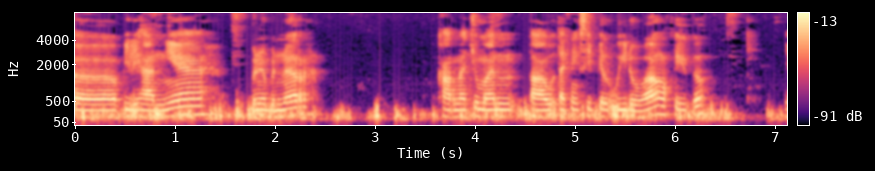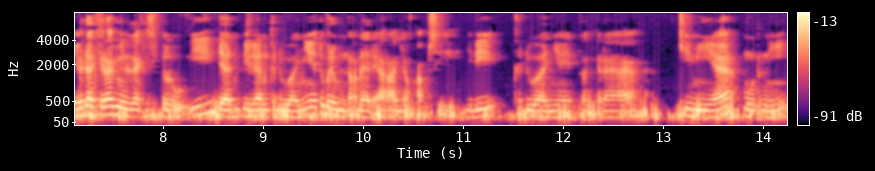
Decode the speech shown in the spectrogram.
eh, pilihannya bener-bener karena cuman tahu teknik sipil UI doang waktu itu ya udah kira milih teknik sipil UI dan pilihan keduanya itu benar-benar dari arah nyokap sih. Jadi keduanya itu kira kimia murni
